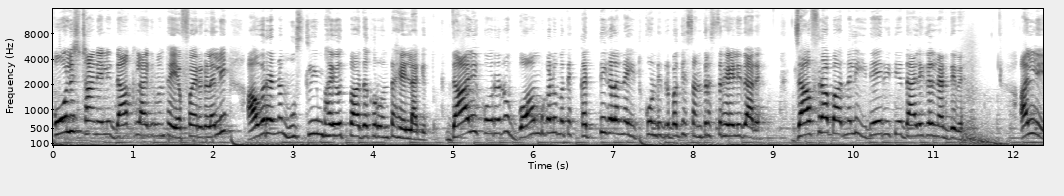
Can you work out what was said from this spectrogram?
ಪೊಲೀಸ್ ಠಾಣೆಯಲ್ಲಿ ದಾಖಲಾಗಿರುವಂತಹ ಎಫ್ಐಆರ್ಗಳಲ್ಲಿ ಅವರನ್ನ ಮುಸ್ಲಿಂ ಭಯೋತ್ಪಾದಕರು ಅಂತ ಹೇಳಲಾಗಿತ್ತು. ದಾಳಿಕೋರರು ಬಾಂಬ್ಗಳು ಮತ್ತೆ ಕತ್ತಿಗಳನ್ನ ಇಟ್ಕೊಂಡಿದ್ರ ಬಗ್ಗೆ ಸಂತ್ರಸ್ತರು ಹೇಳಿದ್ದಾರೆ. ಜಾಫ್ರಾಬಾದ್ನಲ್ಲಿ ಇದೇ ರೀತಿಯ ದಾಳಿಗಳು ನಡೆದಿವೆ. ಅಲ್ಲಿ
